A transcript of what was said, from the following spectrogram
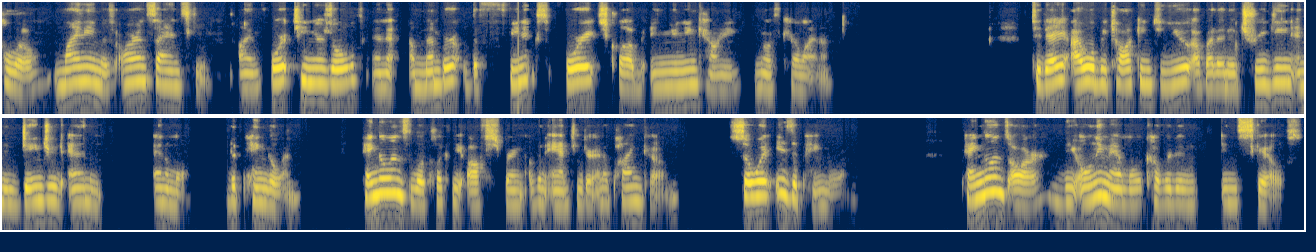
Hello, my name is Arwen Scienski. I'm 14 years old and a member of the Phoenix 4-H Club in Union County, North Carolina. Today I will be talking to you about an intriguing and endangered anim animal, the pangolin. Pangolins look like the offspring of an anteater and a pine cone. So what is a pangolin? Pangolins are the only mammal covered in, in scales.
